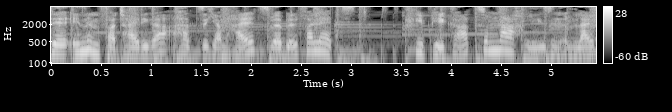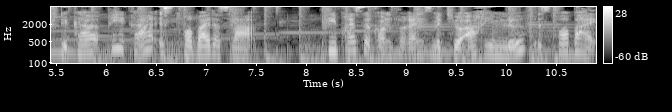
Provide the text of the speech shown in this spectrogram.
Der Innenverteidiger hat sich am Halswirbel verletzt. Die PK zum Nachlesen im Live-Dicker, PK ist vorbei das war. Die Pressekonferenz mit Joachim Löw ist vorbei,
